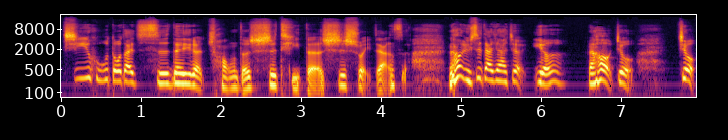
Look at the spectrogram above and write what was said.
几乎都在吃那个虫的尸体的尸水这样子，然后于是大家就有，然后就就。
